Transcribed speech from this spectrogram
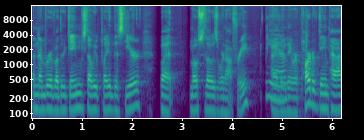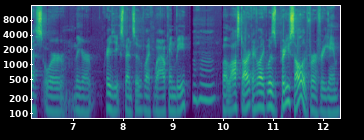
a number of other games that we played this year, but most of those were not free. Yeah. Either they were part of Game Pass or they are crazy expensive, like WoW can be. mm-hmm. But Lost Ark, I feel like, was pretty solid for a free game.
